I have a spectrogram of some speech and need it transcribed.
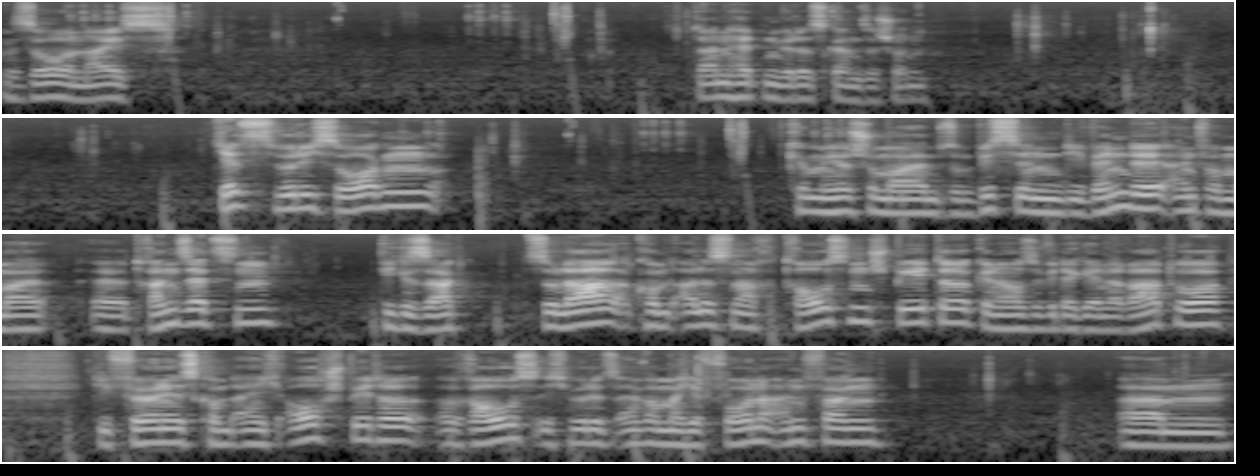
So, nice. Dann hätten wir das Ganze schon. Jetzt würde ich sorgen, können wir hier schon mal so ein bisschen die Wände einfach mal äh, dran setzen. Wie gesagt, Solar kommt alles nach draußen später, genauso wie der Generator. Die Furnace kommt eigentlich auch später raus. Ich würde jetzt einfach mal hier vorne anfangen, ähm,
